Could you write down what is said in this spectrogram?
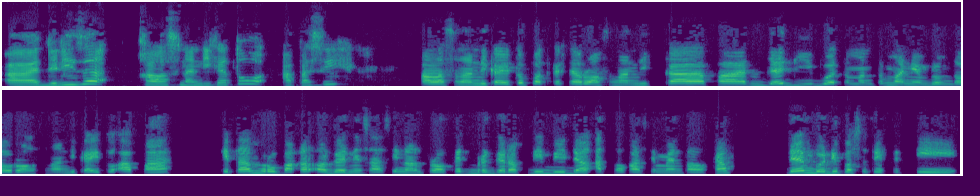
Uh, jadi Za, kelas Nandika tuh apa sih? Kelas Nandika itu podcastnya Ruang Senandika, Pan. Jadi buat teman-teman yang belum tahu Ruang Senandika itu apa, kita merupakan organisasi non-profit bergerak di bidang advokasi mental health dan body positivity.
